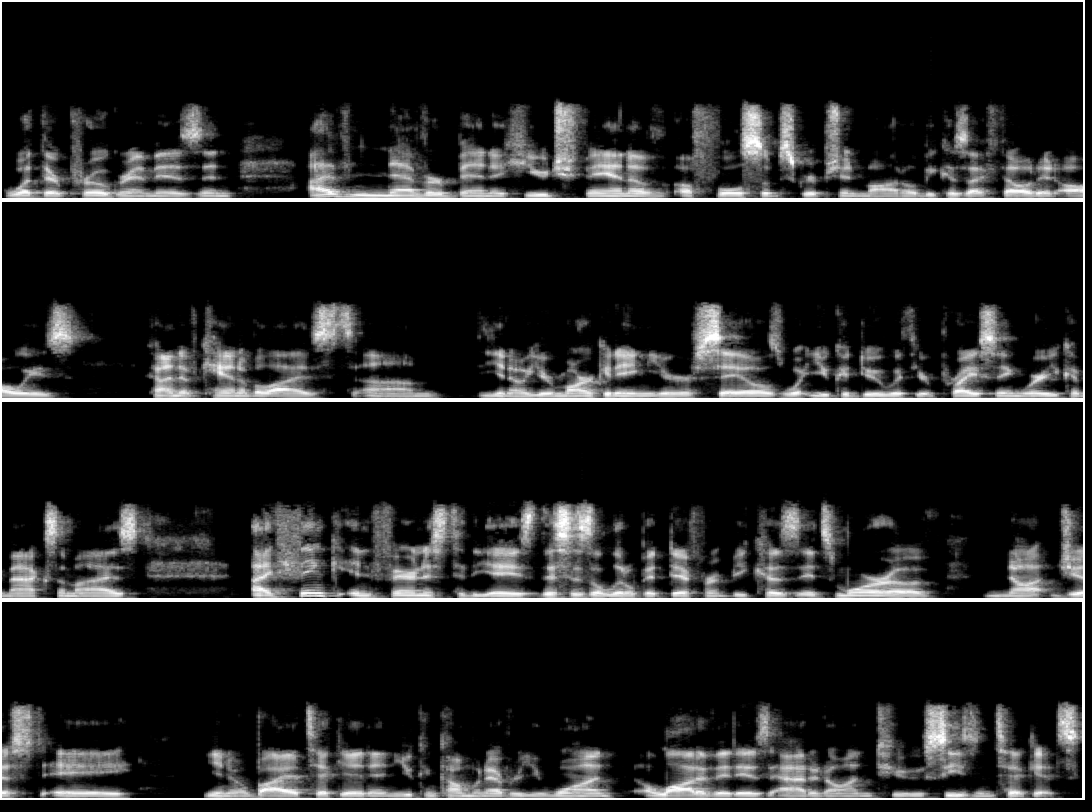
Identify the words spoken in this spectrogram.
what their program is. And i've never been a huge fan of a full subscription model because i felt it always kind of cannibalized um, you know your marketing your sales what you could do with your pricing where you could maximize. I think in fairness to the a's this is a little bit different because it's more of not just a you know buy a ticket and you can come whenever you want. A lot of it is added on to season tickets.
